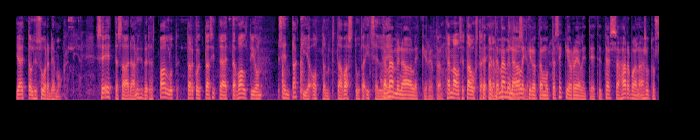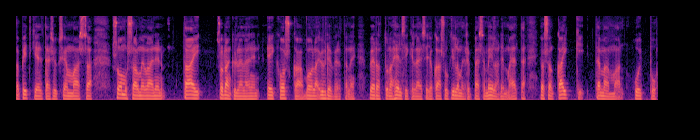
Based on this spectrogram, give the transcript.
ja että olisi suora demokratia. Se, että saadaan yhdenvertaiset palvelut, tarkoittaa sitä, että valtio on sen takia ottanut tätä vastuuta itselleen. Tämä minä allekirjoitan. Tämä on se tausta. Ja tämä minä allekirjoitan, mutta sekin on realiteetti. Tässä harvaan asutussa pitkien etäisyyksien maassa suomussalmelainen tai sodankyläläinen ei koskaan voi olla yhdenvertainen verrattuna helsinkiläiseen, joka asuu kilometrin päässä Meilahdenmäeltä, jossa on kaikki tämän maan huippu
